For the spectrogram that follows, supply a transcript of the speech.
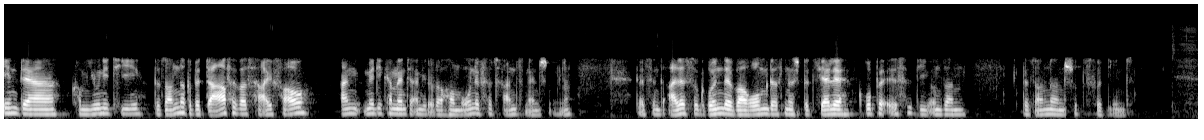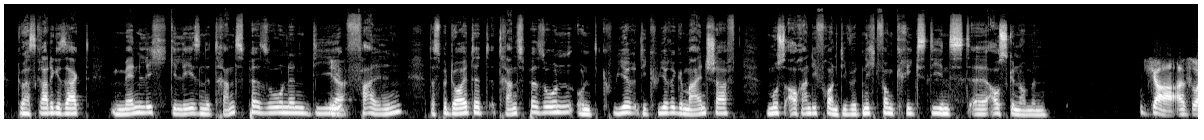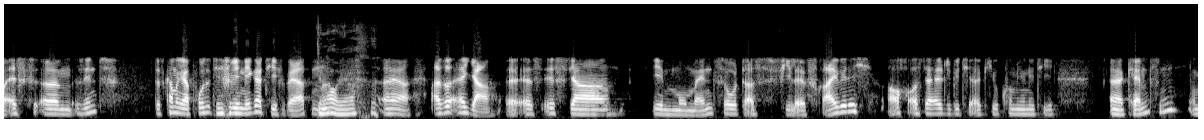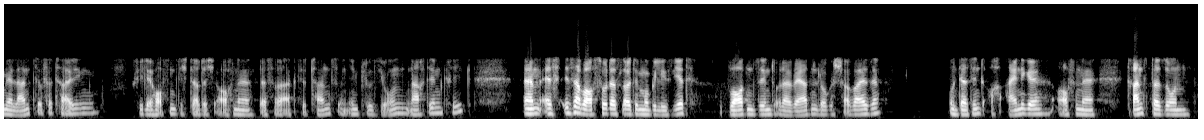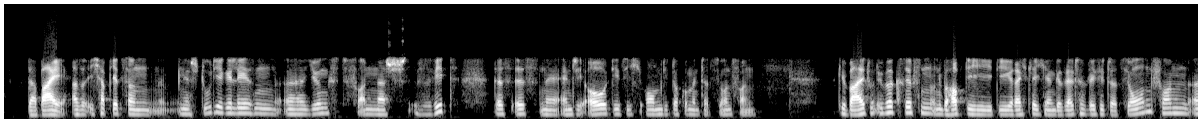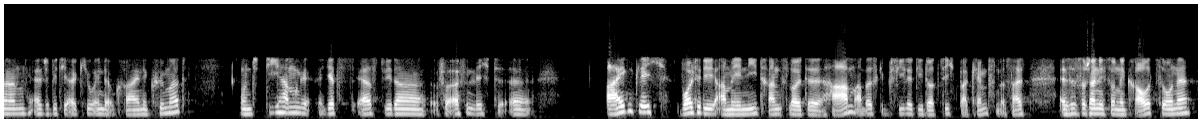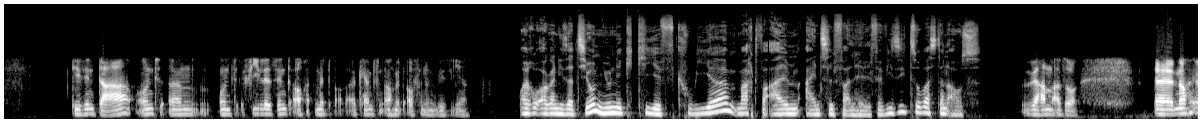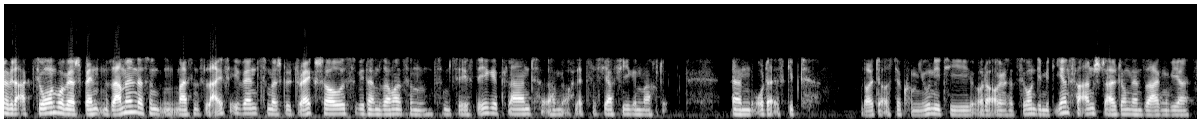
in der Community besondere Bedarfe, was HIV an Medikamente angeht oder Hormone für Transmenschen. Ne? Das sind alles so Gründe, warum das eine spezielle Gruppe ist, die unseren besonderen Schutz verdient. Du hast gerade gesagt, männlich gelesene Transpersonen, die ja. fallen. Das bedeutet, Transpersonen und queer, die queere Gemeinschaft muss auch an die Front. Die wird nicht vom Kriegsdienst äh, ausgenommen. Ja, also es ähm, sind das kann man ja positiv wie negativ werten. Ne? Genau, ne? ja. Also äh, ja, äh, es ist ja im Moment so, dass viele freiwillig auch aus der LGBTIQ-Community äh, kämpfen, um ihr Land zu verteidigen. Viele hoffen sich dadurch auch eine bessere Akzeptanz und Inklusion nach dem Krieg. Ähm, es ist aber auch so, dass Leute mobilisiert worden sind oder werden, logischerweise. Und da sind auch einige offene Transpersonen dabei. Also ich habe jetzt so eine Studie gelesen, äh, jüngst von Nashvit. Das ist eine NGO, die sich um die Dokumentation von Gewalt und Übergriffen und überhaupt die, die rechtliche und gesellschaftliche Situation von ähm, LGBTIQ in der Ukraine kümmert. Und die haben jetzt erst wieder veröffentlicht, äh, eigentlich wollte die Armee nie Transleute haben, aber es gibt viele, die dort sichtbar kämpfen. Das heißt, es ist wahrscheinlich so eine Grauzone, die sind da und, ähm, und viele sind auch mit, kämpfen auch mit offenem Visier. Eure Organisation Munich Kiew Queer macht vor allem Einzelfallhilfe. Wie sieht sowas dann aus? Wir haben also äh, noch immer wieder Aktionen, wo wir Spenden sammeln. Das sind meistens Live-Events, zum Beispiel Drag-Shows, wieder im Sommer zum, zum CSD geplant. Haben wir auch letztes Jahr viel gemacht. Ähm, oder es gibt Leute aus der Community oder Organisationen, die mit ihren Veranstaltungen dann sagen wir,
